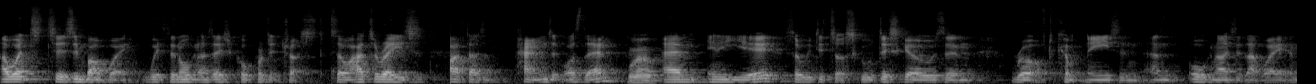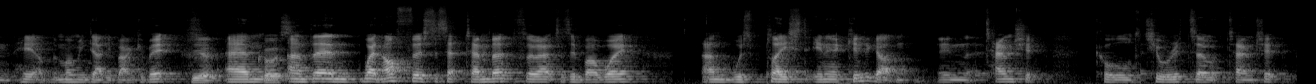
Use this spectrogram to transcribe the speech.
I went to Zimbabwe with an organisation called Project Trust. So I had to raise £5,000, it was then, Wow. um, in a year. So we did sort of school discos and wrote off to companies and, and organised it that way and hit up the mummy daddy bank a bit. Yeah. Um, course. And then went off 1st of September, flew out to Zimbabwe and was placed in a kindergarten in a township called Chiwarizo Township,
